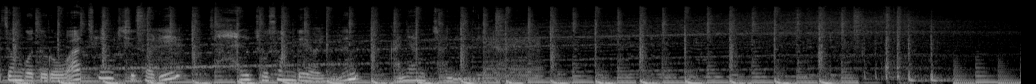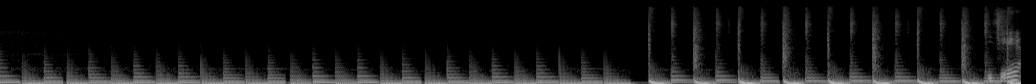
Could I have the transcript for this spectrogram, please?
자전거 도로와 체육시설이 잘 조성되어 있는 안양천입니다. 이제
